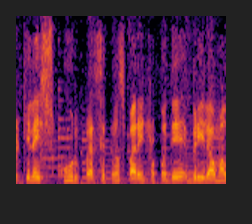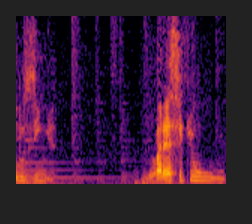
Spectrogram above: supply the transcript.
Porque ele é escuro para ser transparente para poder brilhar uma luzinha. Nossa. Parece que o.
